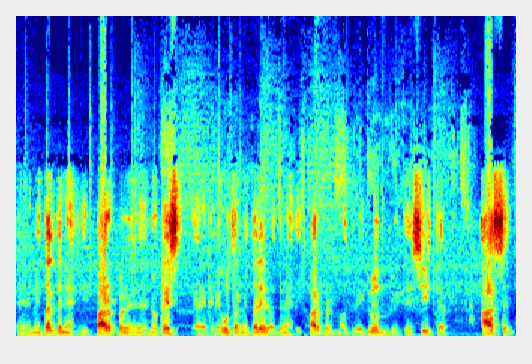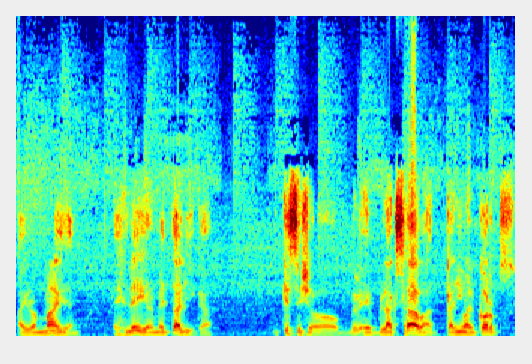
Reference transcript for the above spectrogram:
en el metal tenés Deep Purple, en lo que es, al que le gusta el metalero, tenés Deep Purple, Motley Crue, Twisted Sister, Acep, Iron Maiden, Slayer, Metallica, qué sé yo, eh, Black Sabbath, Cannibal Corpse,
